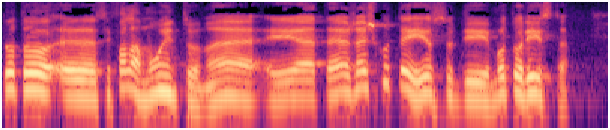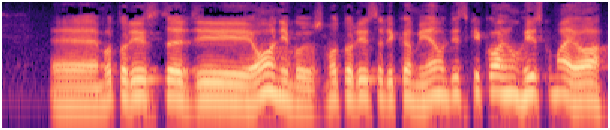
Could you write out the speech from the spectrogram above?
Doutor, eh, se fala muito, né, e até já escutei isso de motorista, eh, motorista de ônibus, motorista de caminhão, disse que corre um risco maior.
